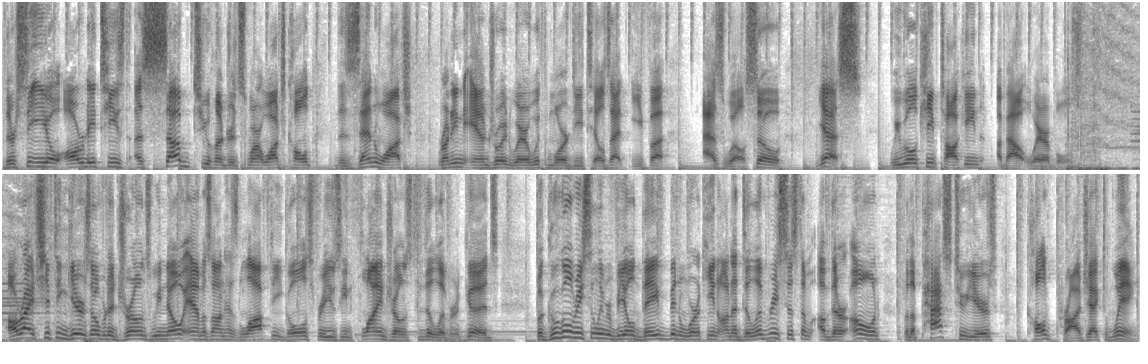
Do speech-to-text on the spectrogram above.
Their CEO already teased a sub 200 smartwatch called the Zen Watch running Android Wear with more details at IFA as well. So, yes, we will keep talking about wearables. All right, shifting gears over to drones, we know Amazon has lofty goals for using flying drones to deliver goods, but Google recently revealed they've been working on a delivery system of their own for the past two years called Project Wing.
